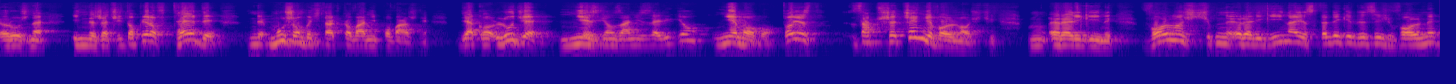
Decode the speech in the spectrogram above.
różne inne rzeczy. I dopiero wtedy muszą być traktowani poważnie. Jako ludzie niezwiązani z religią nie mogą. To jest zaprzeczenie wolności religijnych. Wolność religijna jest wtedy, kiedy jesteś wolny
